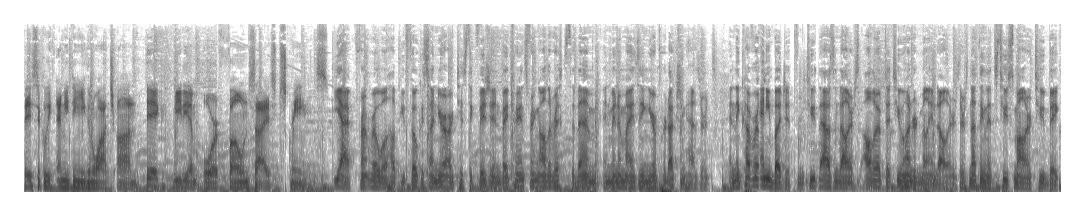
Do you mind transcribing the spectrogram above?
basically anything you can watch on big, medium, or phone sized screens. Yeah, Front Row will help you focus on your artistic vision by transferring all the risks to them and minimizing your production hazards. And they cover any budget from $2,000 all the way up to $200 million. There's nothing that's too small or too big.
